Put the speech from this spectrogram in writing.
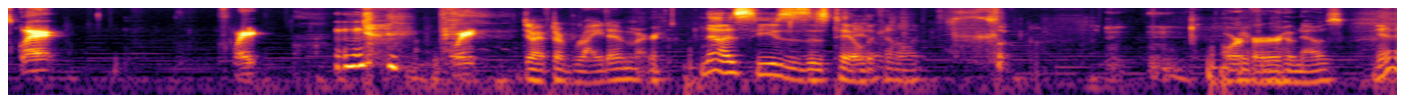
Squirt. Squirt. Squirt. Do I have to write him or? no, it's, he uses his tail to kind of like. or her, who knows? Yeah.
